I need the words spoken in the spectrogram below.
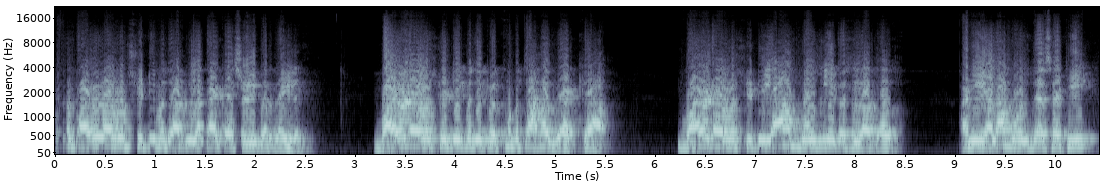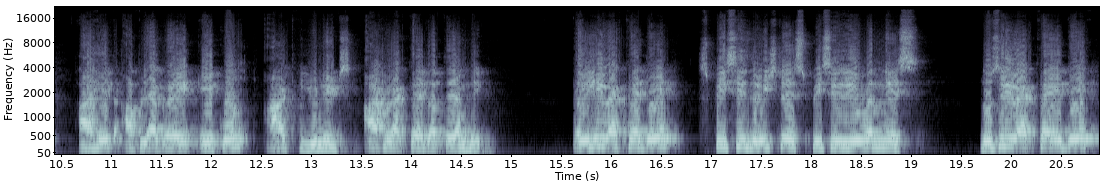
पण बायोडायव्हर्सिटी मध्ये आपल्याला काय काय स्टडी करता येईल? बायोडायव्हर्सिटी म्हणजे प्रथमतः व्याख्या. बायोडायव्हर्सिटीला मोजले कसं जातं? आणि याला मोजण्यासाठी आहेत आपल्याकडे एकूण आठ युनिट्स आठ व्याख्या येतात त्याच्यामध्ये. पहिली व्याख्या येते स्पीसीज रिचनेस स्पीसीज इव्हननेस दुसरी व्याख्या येते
